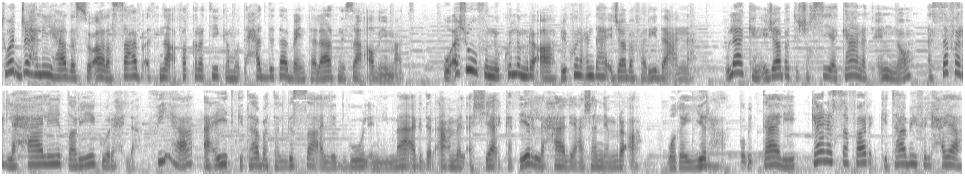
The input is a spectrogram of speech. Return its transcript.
توجه لي هذا السؤال الصعب أثناء فقرتي كمتحدثة بين ثلاث نساء عظيمات. وأشوف أنه كل امرأة بيكون عندها إجابة فريدة عنه. ولكن إجابتي الشخصية كانت إنه السفر لحالي طريق ورحلة. فيها أعيد كتابة القصة اللي تقول إني ما أقدر أعمل أشياء كثير لحالي عشان امرأة وغيرها. وبالتالي كان السفر كتابي في الحياة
